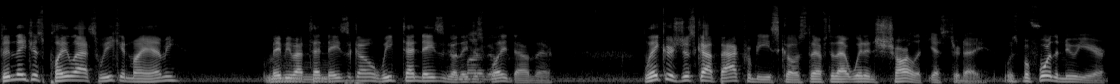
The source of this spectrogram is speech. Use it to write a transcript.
Didn't they just play last week in Miami? Maybe about 10 Mm. days ago? Week, 10 days ago, They they just have. played down there. Lakers just got back from the East Coast after that win in Charlotte yesterday. It was before the new year.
